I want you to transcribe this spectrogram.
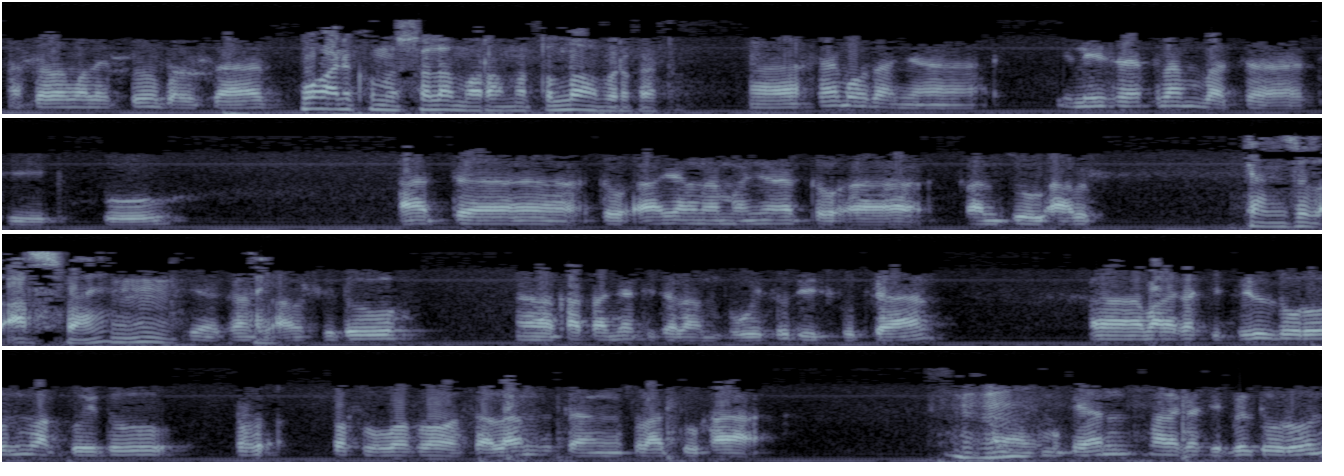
Assalamualaikum Pak Ustaz. Waalaikumsalam warahmatullahi wabarakatuh. Uh, saya mau tanya, ini saya pernah membaca di buku ada doa yang namanya doa Kanzul Ars. Kanzul Ars, Pak. ya? Hmm. Ya, Kanzul Baik. Ars itu uh, katanya di dalam buku itu disebutkan uh, malaikat Jibril turun waktu itu Rasulullah SAW sedang sholat duha. Mhm. Uh, kemudian malaikat Jibril turun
